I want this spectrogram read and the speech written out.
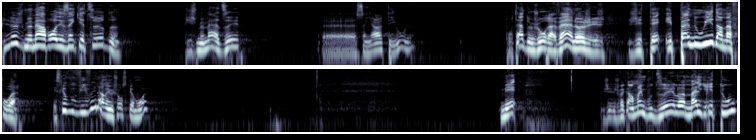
Puis là, je me mets à avoir des inquiétudes. Puis je me mets à dire, euh, Seigneur, t'es où là? Pourtant, deux jours avant, là, j'étais épanoui dans ma foi. Est-ce que vous vivez la même chose que moi? Mais je vais quand même vous dire, là, malgré tout,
